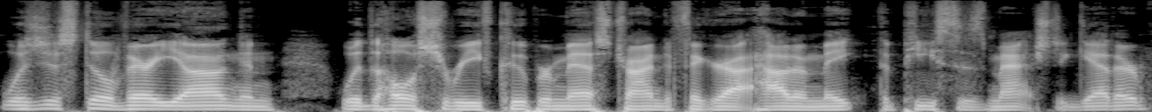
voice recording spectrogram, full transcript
was just still very young and with the whole Sharife Cooper mess, trying to figure out how to make the pieces match together.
